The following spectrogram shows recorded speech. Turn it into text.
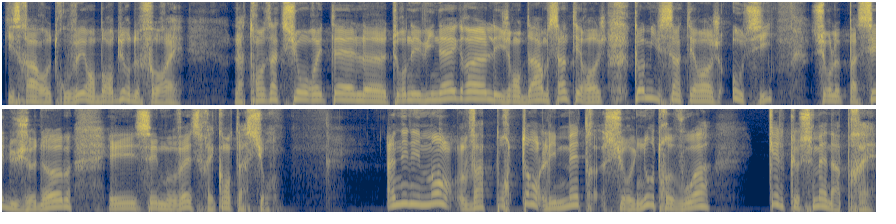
qui sera retrouvée en bordure de forêt. La transaction aurait-elle euh, tourné vinaigre? Les gendarmes s'interrogent, comme ils s'interrogent aussi sur le passé du jeune homme et ses mauvaises fréquentations. Un élément va pourtant les mettre sur une autre voie quelques semaines après.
